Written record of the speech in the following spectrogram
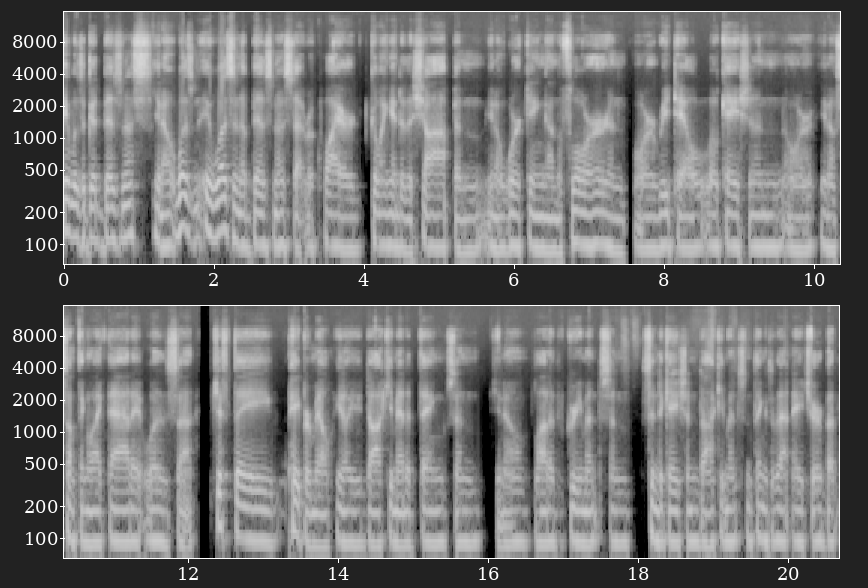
it was a good business. You know, it wasn't it wasn't a business that required going into the shop and you know working on the floor and or retail location or you know something like that. It was uh, just a paper mill. You know, you documented things and, you know, a lot of agreements and syndication documents and things of that nature. But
